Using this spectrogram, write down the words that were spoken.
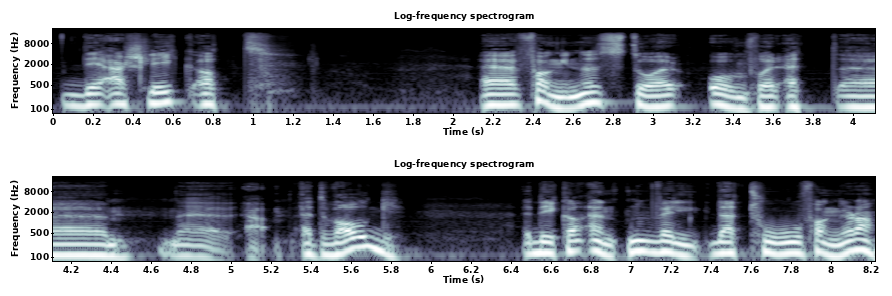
det er slik at fangene står overfor et, eh, eh, ja, et valg. De kan enten velge, det er to fanger, da,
